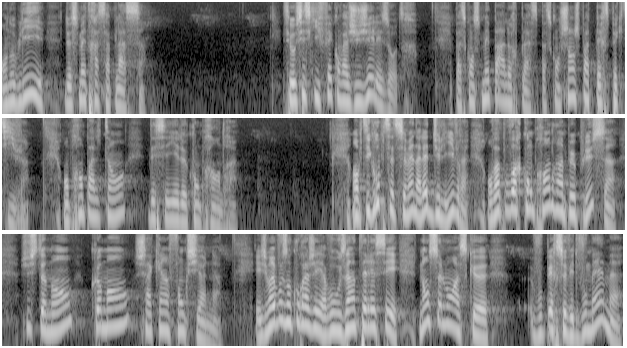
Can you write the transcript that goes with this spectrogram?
On oublie de se mettre à sa place. C'est aussi ce qui fait qu'on va juger les autres, parce qu'on ne se met pas à leur place, parce qu'on ne change pas de perspective. On ne prend pas le temps d'essayer de comprendre. En petit groupe cette semaine, à l'aide du livre, on va pouvoir comprendre un peu plus justement comment chacun fonctionne. Et j'aimerais vous encourager à vous intéresser non seulement à ce que vous percevez de vous-même,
